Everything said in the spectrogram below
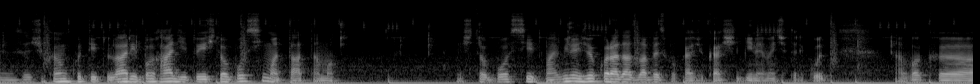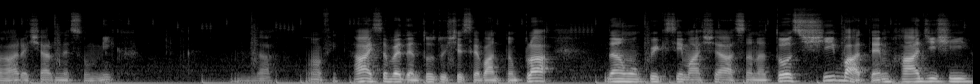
uh, să jucăm cu titularii. Bă, Hagi, tu ești obosit, mă, tata, mă. Ești obosit. Mai bine joc cu Radaz la Vescu, că a jucat și bine meciul trecut. Văd că are sharpness un mic. Da, în fin. Hai să vedem totuși ce se va întâmpla. Dăm un quick sim așa sănătos și batem Hagi și...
